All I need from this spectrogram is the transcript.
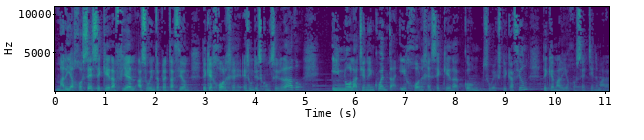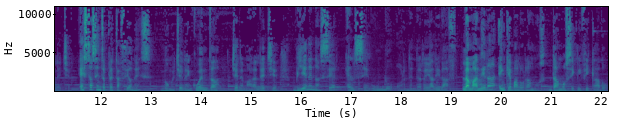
María José se queda fiel a su interpretación de que Jorge es un desconsiderado y no la tiene en cuenta y Jorge se queda con su explicación de que María José tiene mala leche. Estas interpretaciones, no me tiene en cuenta, tiene mala leche, vienen a ser el segundo orden de realidad. La manera en que valoramos, damos significado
